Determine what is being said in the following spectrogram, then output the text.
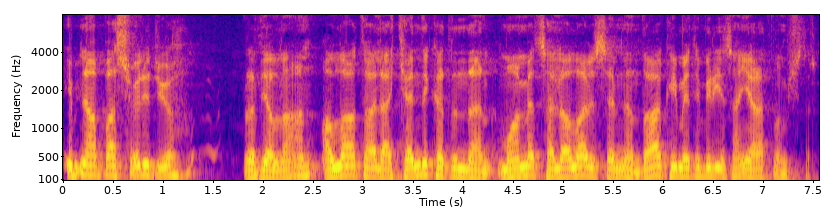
İbn Abbas şöyle diyor radıyallahu an Allah Teala kendi katından Muhammed sallallahu aleyhi ve sellem'den daha kıymetli bir insan yaratmamıştır.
